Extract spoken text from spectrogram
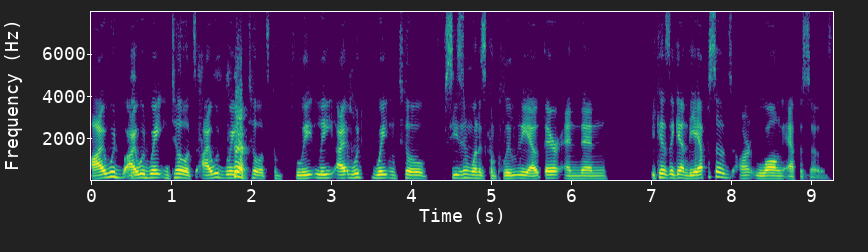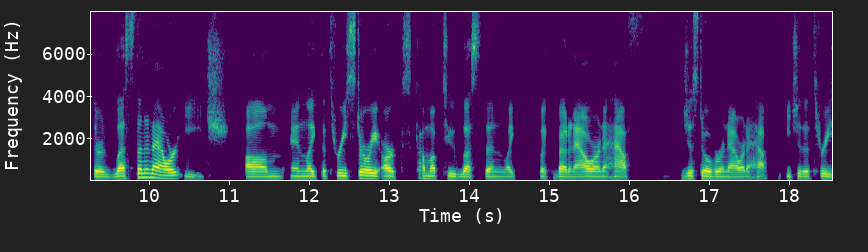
I would I would wait until it's I would wait until it's completely I would wait until season one is completely out there and then because again the episodes aren't long episodes. They're less than an hour each. Um and like the three story arcs come up to less than like like about an hour and a half, just over an hour and a half each of the three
